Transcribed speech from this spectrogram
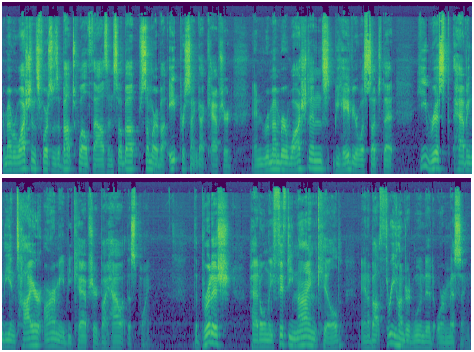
Remember, Washington's force was about 12,000, so about somewhere about 8% got captured. And remember, Washington's behavior was such that he risked having the entire army be captured by Howe at this point. The British had only 59 killed and about 300 wounded or missing.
